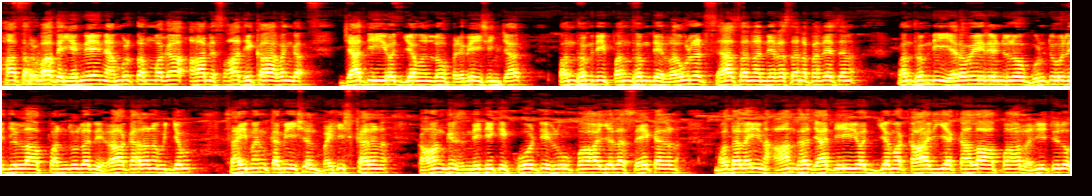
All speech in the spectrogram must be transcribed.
ఆ తర్వాత ఎన్నేని అమృతమ్మగా ఆమె సాధికారంగా జాతీయోద్యమంలో ప్రవేశించారు. పంతొమ్మిది పంతొమ్మిది రౌలట్ శాసన నిరసన ప్రదర్శన పంతొమ్మిది ఇరవై రెండులో గుంటూరు జిల్లా పన్నుల నిరాకరణ ఉద్యమం సైమన్ కమిషన్ బహిష్కరణ కాంగ్రెస్ నిధికి కోటి రూపాయల సేకరణ మొదలైన ఆంధ్ర జాతీయోద్యమ కార్యకలాపాలన్నిటిలో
